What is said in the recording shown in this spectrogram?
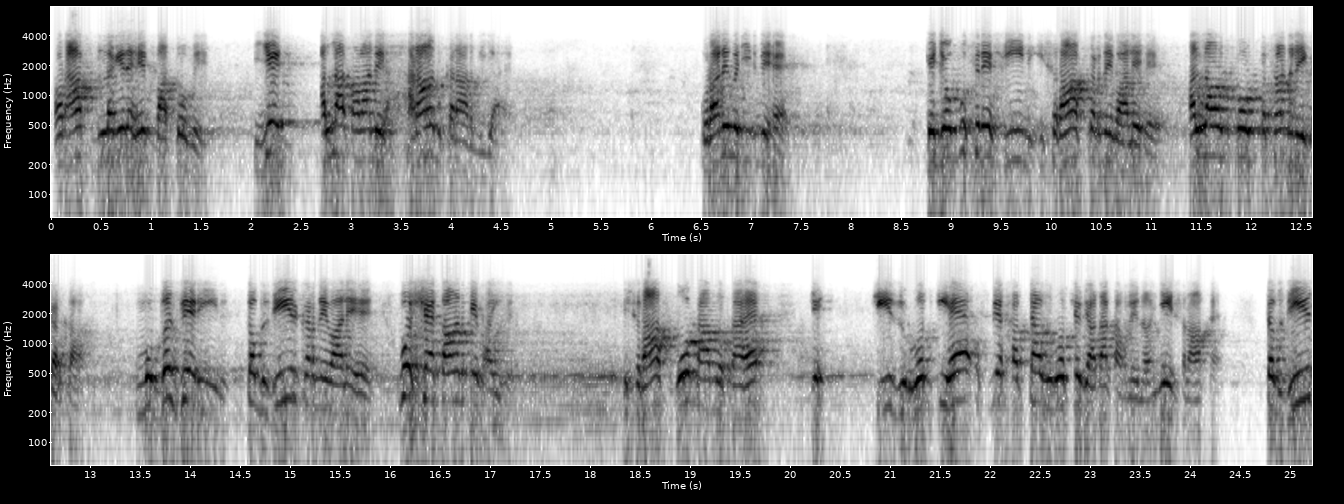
اور آپ لگے رہے باتوں میں۔ یہ اللہ تعالیٰ نے حرام قرار دیا ہے۔ قرآن مجید میں ہے کہ جو مصرفین اسراف کرنے والے ہیں، اللہ ان کو پسند نہیں کرتا۔ مبذرین، تبذیر کرنے والے ہیں۔ وہ شیطان کے بھائی ہیں۔ اسراف وہ کام ہوتا ہے کہ چیز ضرورت کی ہے، اس میں خرچہ ضرورت سے زیادہ کر لینا، یہ اسراف ہے۔ تبذیر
